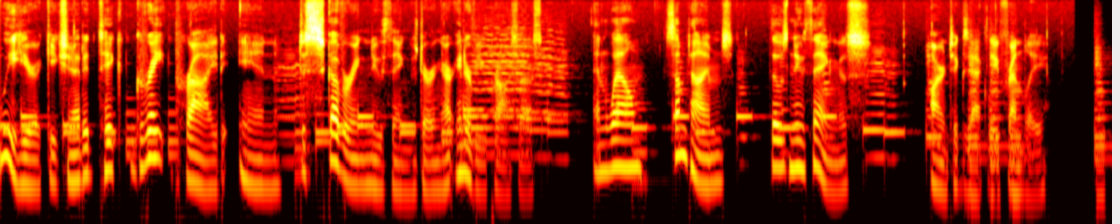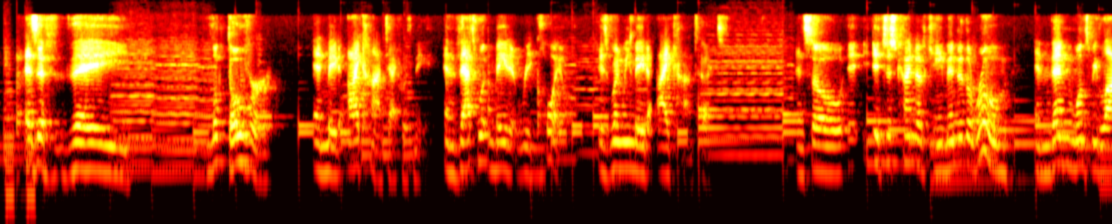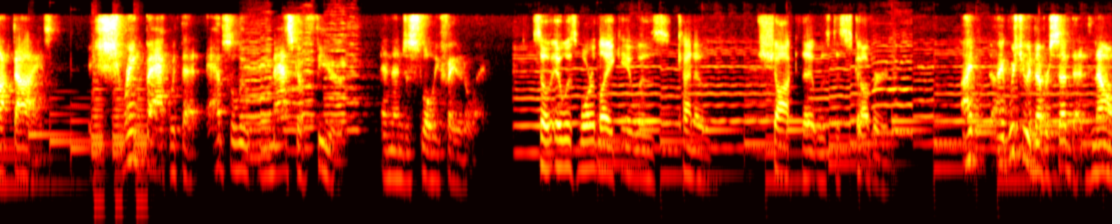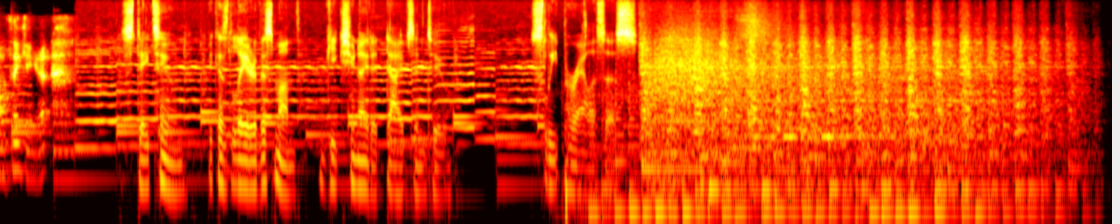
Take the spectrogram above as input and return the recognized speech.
We here at Geeks United take great pride in discovering new things during our interview process. And well, sometimes those new things aren't exactly friendly. As if they looked over and made eye contact with me. And that's what made it recoil, is when we made eye contact. And so it, it just kind of came into the room. And then once we locked eyes, it shrank back with that absolute mask of fear and then just slowly faded away. So it was more like it was kind of shocked that it was discovered. I, I wish you had never said that. Now I'm thinking it. Stay tuned because later this month, Geeks United dives into sleep paralysis.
